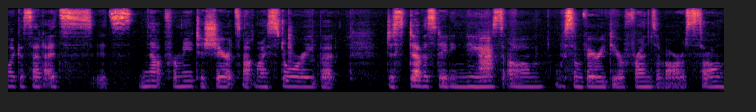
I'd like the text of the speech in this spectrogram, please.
like I said, it's it's not for me to share. It's not my story, but just devastating news um, with some very dear friends of ours. So,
